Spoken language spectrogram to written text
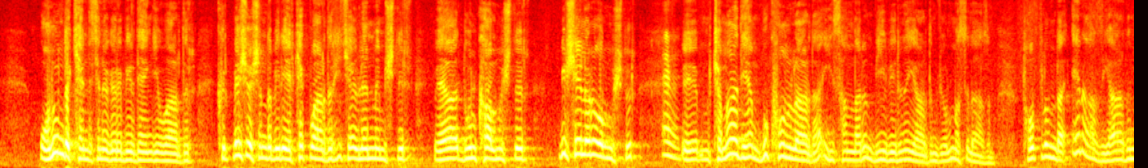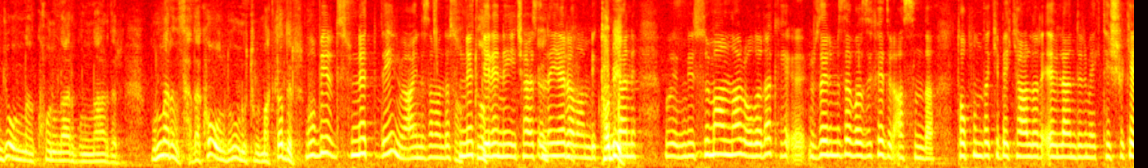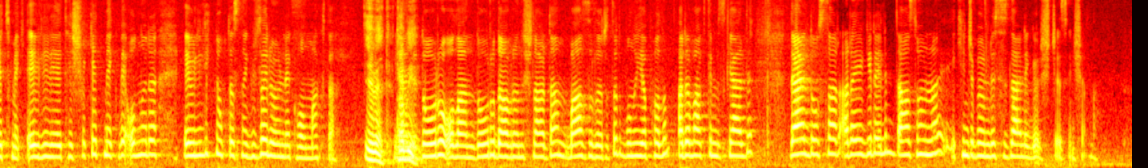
Onun da kendisine göre bir dengi vardır. 45 yaşında bir erkek vardır, hiç evlenmemiştir veya dul kalmıştır. Bir şeyleri olmuştur. Evet. E, mütemadiyen bu konularda insanların birbirine yardımcı olması lazım. Toplumda en az yardımcı olunan konular bunlardır. Bunların sadaka olduğu unutulmaktadır. Bu bir sünnet değil mi? Aynı zamanda sünnet tabii. geleneği içerisinde Evet, yer alan bir konu. Tabii. Yani e, Müslümanlar olarak e, üzerimize vazifedir aslında. Toplumdaki bekarları evlendirmek, teşvik etmek, evliliğe teşvik etmek ve onlara evlilik noktasında güzel örnek olmak da. Evet, Yani tabii. doğru olan, doğru davranışlardan bazılarıdır. Bunu yapalım. Ara vaktimiz geldi. Değerli dostlar araya girelim. Daha sonra ikinci bölümde sizlerle görüşeceğiz inşallah.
